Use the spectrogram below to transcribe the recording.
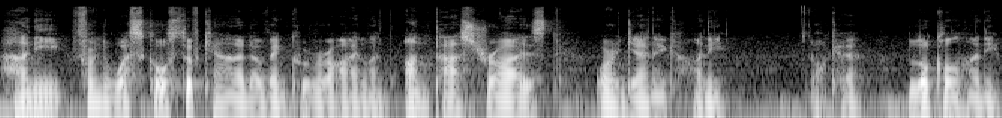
honey from the west coast of Canada, Vancouver Island, unpasteurized organic honey. Okay, local honey.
